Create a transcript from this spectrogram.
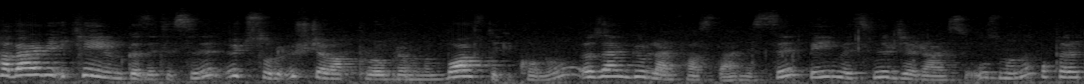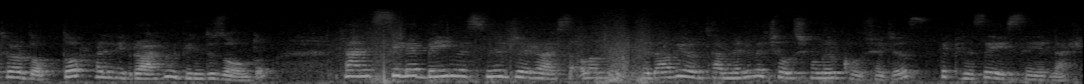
Haber ve 2 Eylül gazetesinin 3 soru 3 cevap programının bu haftaki konuğu Özel Gürlife Hastanesi Beyin ve Sinir Cerrahisi uzmanı operatör doktor Halil İbrahim Gündüz oldu. Kendisiyle beyin ve sinir cerrahisi alanındaki tedavi yöntemleri ve çalışmaları konuşacağız. Hepinize iyi seyirler.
